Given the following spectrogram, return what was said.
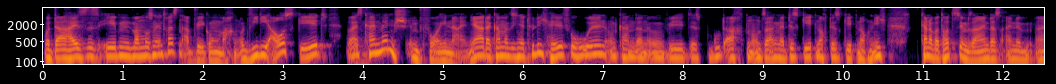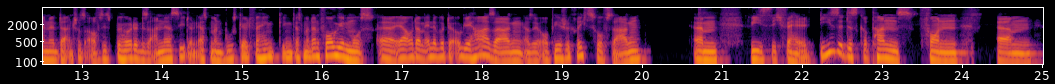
Und da heißt es eben, man muss eine Interessenabwägung machen. Und wie die ausgeht, weiß kein Mensch im Vorhinein. Ja, da kann man sich natürlich Hilfe holen und kann dann irgendwie das begutachten und sagen, na, das geht noch, das geht noch nicht. Kann aber trotzdem sein, dass eine, eine Datenschutzaufsichtsbehörde das anders sieht und erstmal ein Bußgeld verhängt, gegen das man dann vorgehen muss. Äh, ja, und am Ende wird der EuGH sagen, also der Europäische Gerichtshof sagen, ähm, wie es sich verhält. Diese Diskrepanz von ähm,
